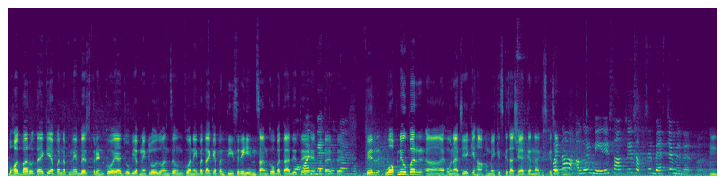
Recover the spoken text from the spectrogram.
बहुत बार होता है कि अपन अपने बेस्ट फ्रेंड को या जो भी अपने क्लोज वंस है उनको नहीं बता के अपन तीसरे ही इंसान को बता देते हैं बता देते हैं फिर वो अपने ऊपर होना चाहिए कि हाँ हमें किसके साथ शेयर करना है किसके साथ नहीं। अगर मेरे हिसाब से सबसे बेस्ट है मिरर हम्म,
